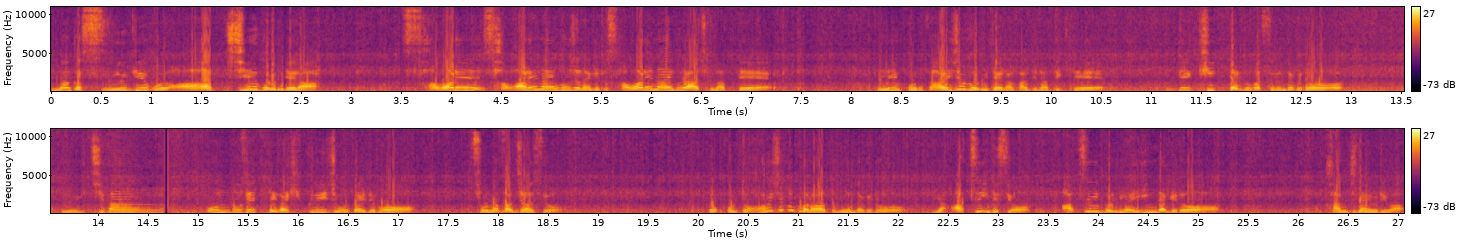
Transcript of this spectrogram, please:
なんかすげえこれ、あっちえこれみたいな。触れ、触れない方じゃないけど、触れないぐらい熱くなって、えー、これ大丈夫みたいな感じになってきて、で、切ったりとかするんだけど、一番温度設定が低い状態でも、そんな感じなんですよ。これ大丈夫かなと思うんだけど、いや、暑いんですよ。暑い分にはいいんだけど、感じないよりは。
